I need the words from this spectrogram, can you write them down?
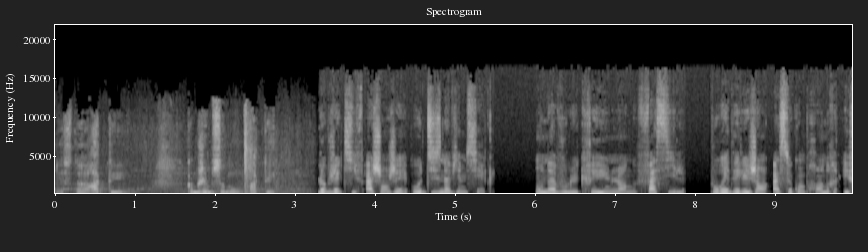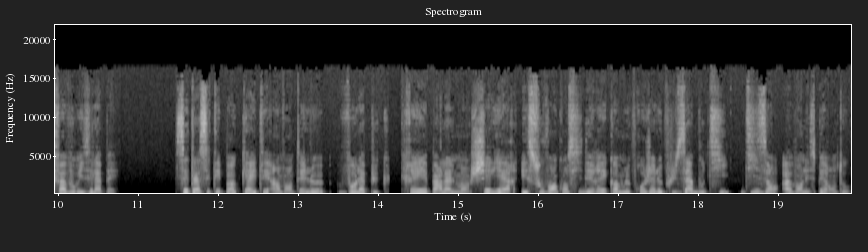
destin raté. Comme j'aime ce mot, raté. L'objectif a changé au XIXe siècle. On a voulu créer une langue facile pour aider les gens à se comprendre et favoriser la paix. C'est à cette époque qu'a été inventé le Volapük, créé par l'allemand Schellier et souvent considéré comme le projet le plus abouti dix ans avant l'espéranto.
